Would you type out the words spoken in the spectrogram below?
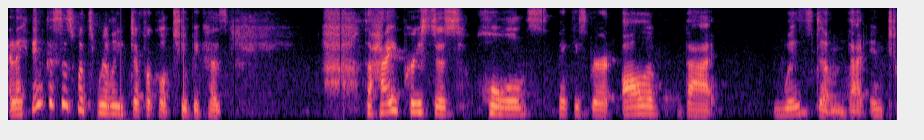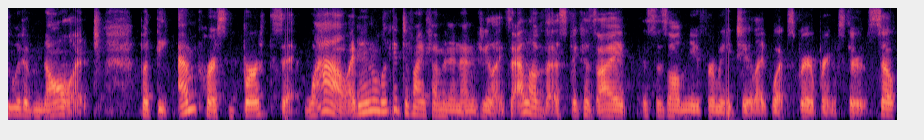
And I think this is what's really difficult too, because the high priestess holds, thank you, Spirit, all of that wisdom, that intuitive knowledge. But the Empress births it. Wow, I didn't look at divine feminine energy like that. I love this because I this is all new for me too, like what spirit brings through. So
